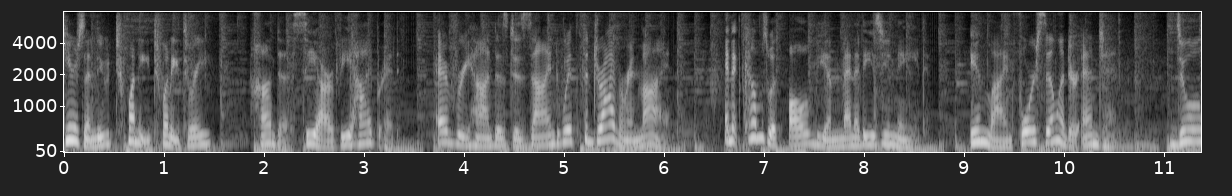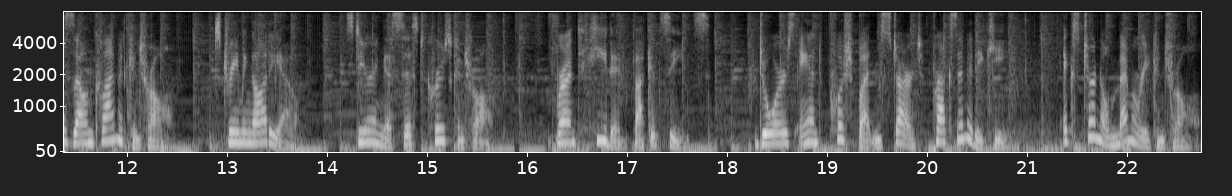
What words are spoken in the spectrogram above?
Here's a new 2023 Honda CRV Hybrid. Every Honda is designed with the driver in mind, and it comes with all the amenities you need. Inline four-cylinder engine, dual zone climate control, streaming audio, steering assist cruise control, front heated bucket seats, doors and push-button start proximity key, external memory control,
